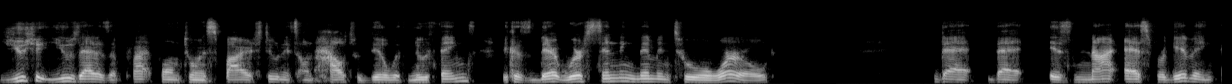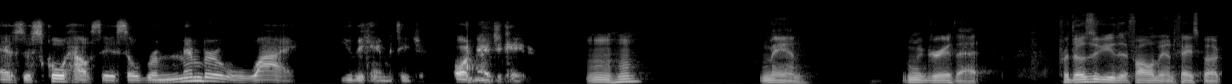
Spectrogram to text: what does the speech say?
You should use that as a platform to inspire students on how to deal with new things because they're we're sending them into a world that that is not as forgiving as the schoolhouse is. So remember why you became a teacher or an educator. Mm-hmm. Man, I agree with that. For those of you that follow me on Facebook,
